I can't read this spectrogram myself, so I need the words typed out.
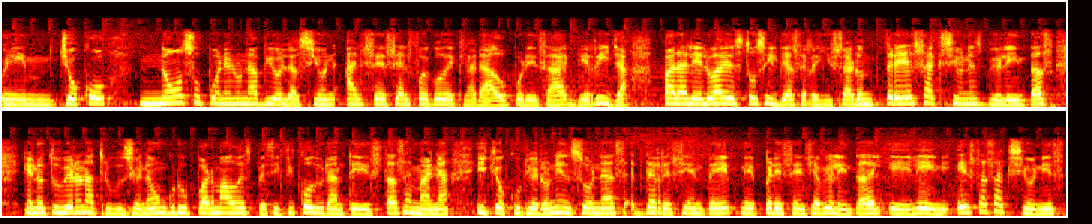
en, Chocó no suponen una violación al cese al fuego declarado por esa guerrilla. Paralelo a esto, Silvia, se registraron tres acciones violentas que no tuvieron atribución a un grupo armado específico durante esta semana y que ocurrieron en zonas de reciente eh, presencia violenta del ELN. Estas acciones,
